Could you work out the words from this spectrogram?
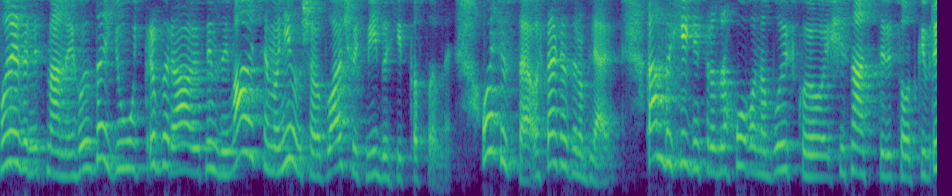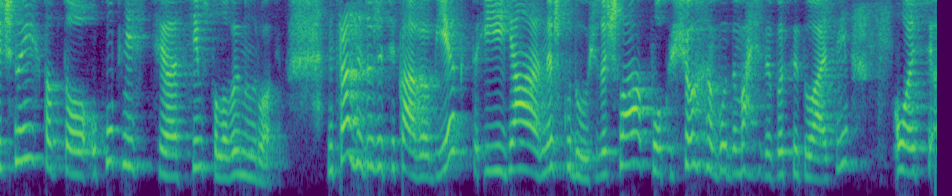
Вони замість мене його здають, прибирають, ним займаються. Мені лише оплачують мій дохід пасивний. Ось і все. Ось так я заробляю. Там дохідність розрахована близько 16% річних, тобто окупність е, 7,5 років. Насправді дуже цікавий об'єкт, і я не шкодую, що зайшла. Поки що буду бачити по ситуації. Ось, е,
